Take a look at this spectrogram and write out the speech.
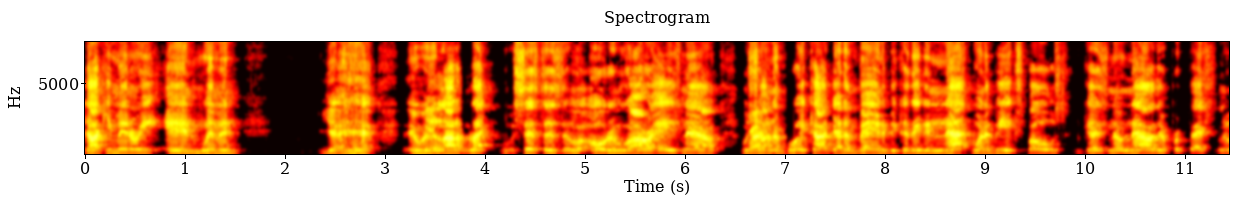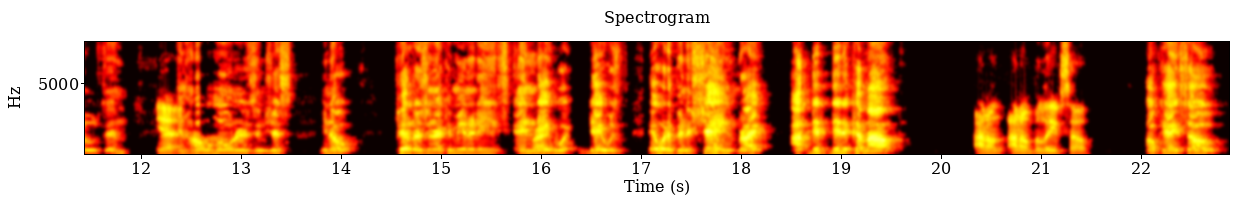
documentary, and women, yeah, it was yeah. a lot of black sisters who are older, who are our age now, was right. trying to boycott that and ban it because they did not want to be exposed because you know now they're professionals and yeah. and homeowners and just you know pillars in their communities, and right. they would they was they would have been ashamed, right? I, did did it come out? I don't I don't believe so. Okay, so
